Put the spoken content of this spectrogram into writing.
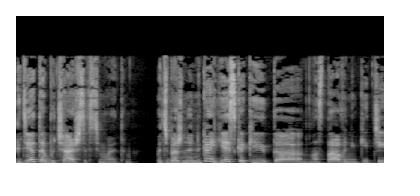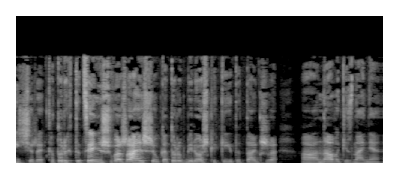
Где ты обучаешься всему этому? У тебя же наверняка есть какие-то наставники, тичеры, которых ты ценишь, уважаешь, и у которых берешь какие-то также навыки, знания.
